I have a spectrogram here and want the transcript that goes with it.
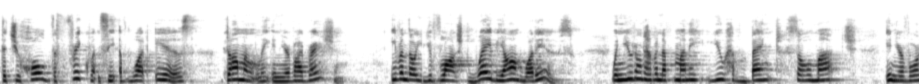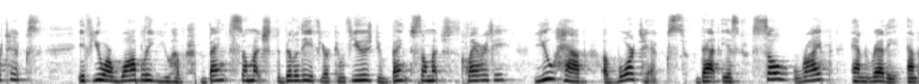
that you hold the frequency of what is dominantly in your vibration even though you've launched way beyond what is. When you don't have enough money you have banked so much in your vortex. If you are wobbly you have banked so much stability. If you're confused you've banked so much clarity you have a vortex that is so ripe and ready and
